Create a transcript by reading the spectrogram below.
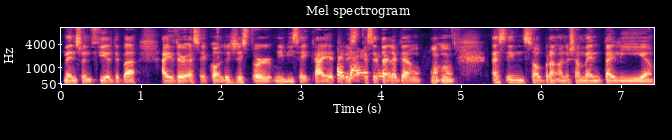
mentioned field diba either a psychologist or maybe psychiatrist. Kasi Psychiatrist. talagang mm-mm, as in sobrang ano siya mentally uh,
